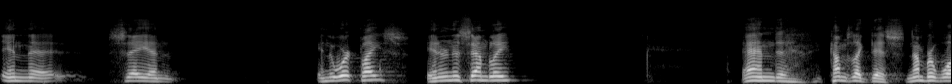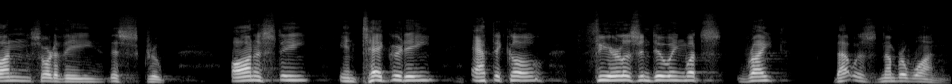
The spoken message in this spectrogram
in uh, say, in, in the workplace, in an assembly. And it comes like this. Number one, sort of the this group. Honesty, integrity, ethical, fearless in doing what's right. That was number one.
